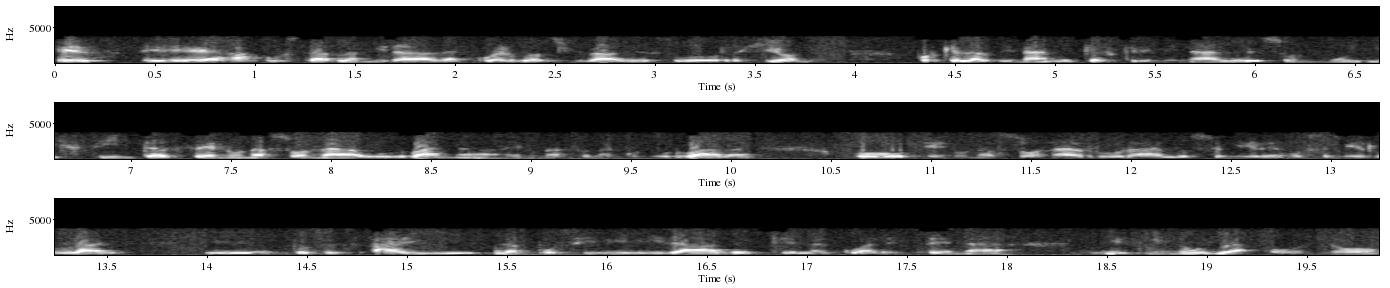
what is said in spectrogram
es eh, ajustar la mirada de acuerdo a ciudades o regiones, porque las dinámicas criminales son muy distintas en una zona urbana, en una zona conurbada o en una zona rural o, semi, o semirural. Eh, entonces ahí la posibilidad de que la cuarentena disminuya o no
